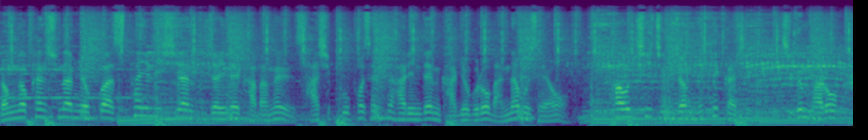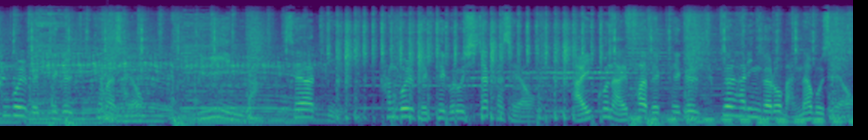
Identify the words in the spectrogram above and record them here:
넉넉한 수납력과 스타일리시한 디자인의 가방을 49% 할인된 가격으로 만나보세요. 파우치 증정 혜택까지 지금 바로 칸골 백팩을 득템하세요. 2위입니다. 새학기 칸골 백팩으로 시작하세요. 아이콘 알파 백팩을 특별 할인가로 만나보세요.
